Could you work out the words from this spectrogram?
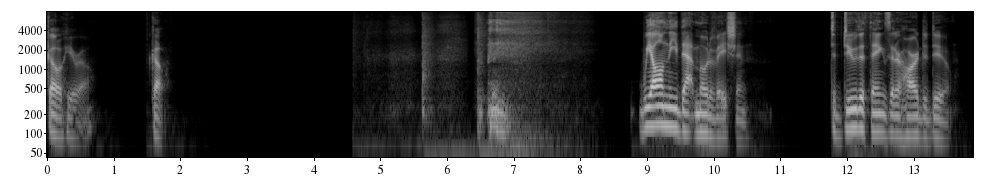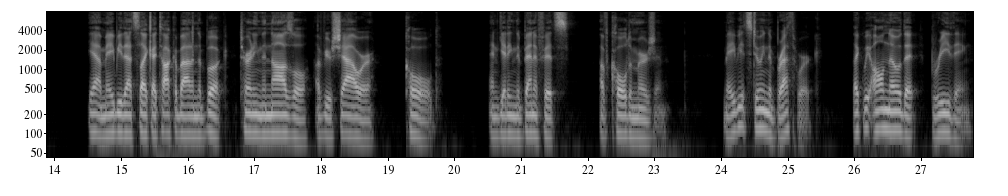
Go, hero. Go. we all need that motivation to do the things that are hard to do. Yeah, maybe that's like I talk about in the book, turning the nozzle of your shower cold and getting the benefits of cold immersion. Maybe it's doing the breath work. Like we all know that breathing,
